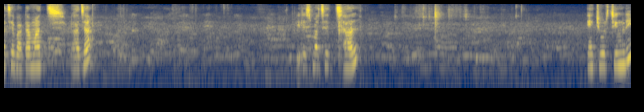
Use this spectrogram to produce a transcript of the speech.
আছে বাটা মাছ ভাজা। ইলিশ মাছের ঝাল, এঁচোড় চিংড়ি,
